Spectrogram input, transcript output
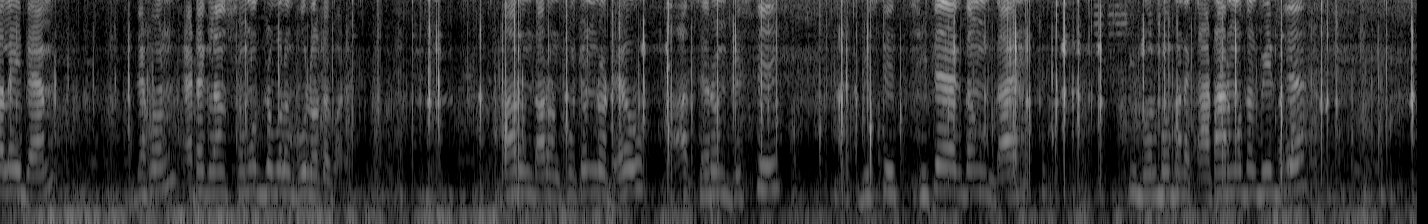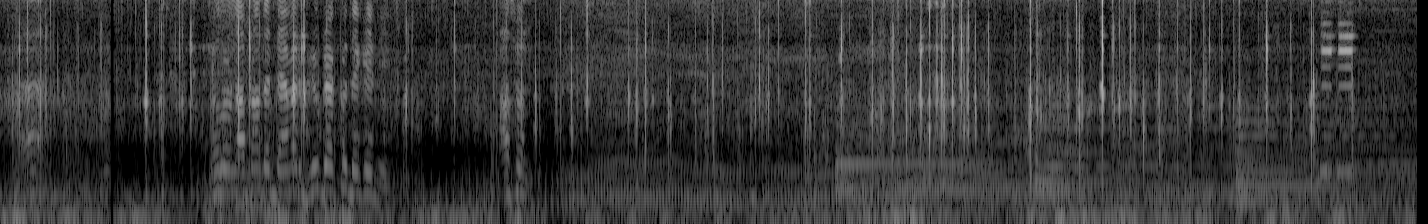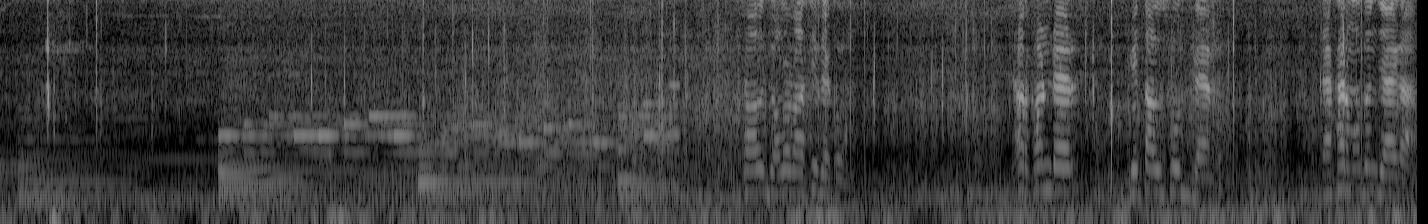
বিশাল এই ড্যাম। দেখুন এটা গেলাম সমুদ্র বলে ভুল হতে পারে। দারুণ দারুণ, প্রচণ্ড ঢেউ আর সেরম বৃষ্টি। বৃষ্টির ছিটে একদম গায়ে কি বলব মানে কাটার মতন বিঁধছে হ্যাঁ। চলুন, আপনাদের ড্যামের ভিউটা একটু দেখে দিই আসুন। বিশাল জলরাশি দেখুন ঝাড়খণ্ডের গেতাল সোদ ড্যাম দেখার মতন জায়গা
